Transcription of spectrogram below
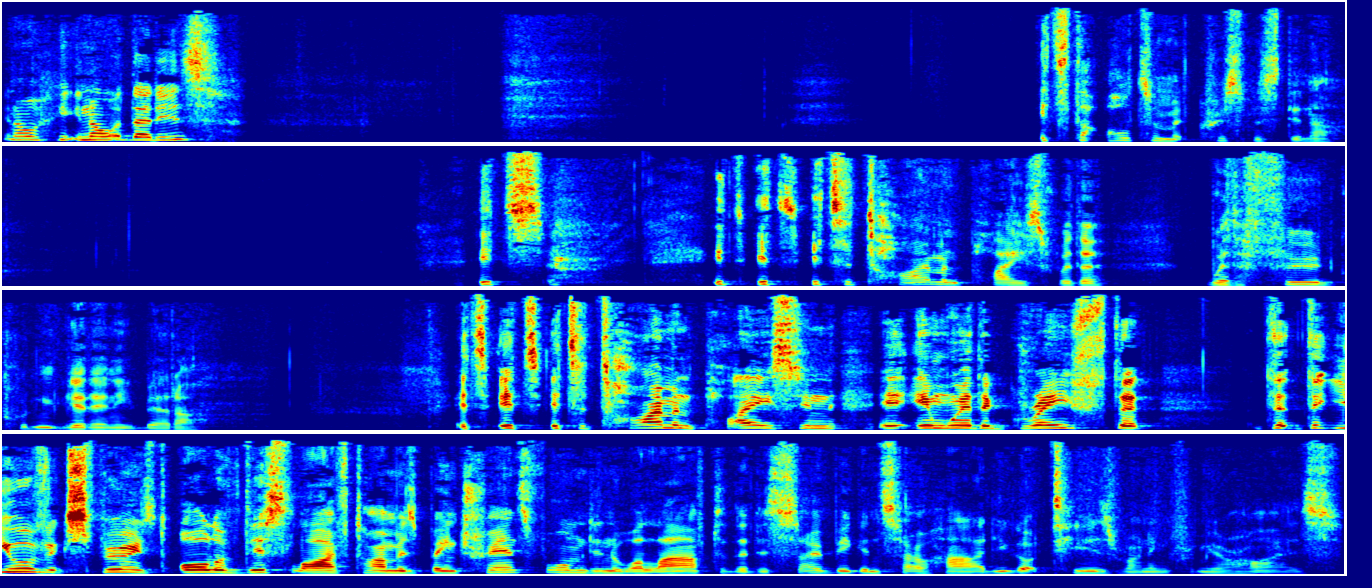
You know, you know what that is? It's the ultimate Christmas dinner. It's, it, it's, it's a time and place where the, where the food couldn't get any better. It's, it's, it's a time and place in, in where the grief that, that, that you have experienced all of this lifetime has been transformed into a laughter that is so big and so hard, you've got tears running from your eyes.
